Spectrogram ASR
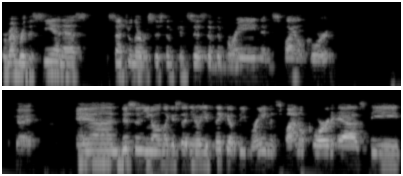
Remember, the CNS, the central nervous system, consists of the brain and spinal cord. Okay. And this is, you know, like I said, you know, you think of the brain and spinal cord as the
